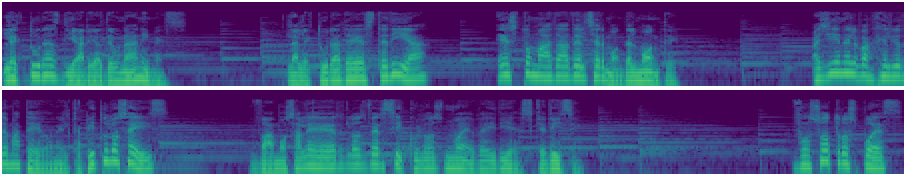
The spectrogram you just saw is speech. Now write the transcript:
Lecturas Diarias de Unánimes. La lectura de este día es tomada del Sermón del Monte. Allí en el Evangelio de Mateo, en el capítulo 6, vamos a leer los versículos 9 y 10 que dicen, Vosotros pues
